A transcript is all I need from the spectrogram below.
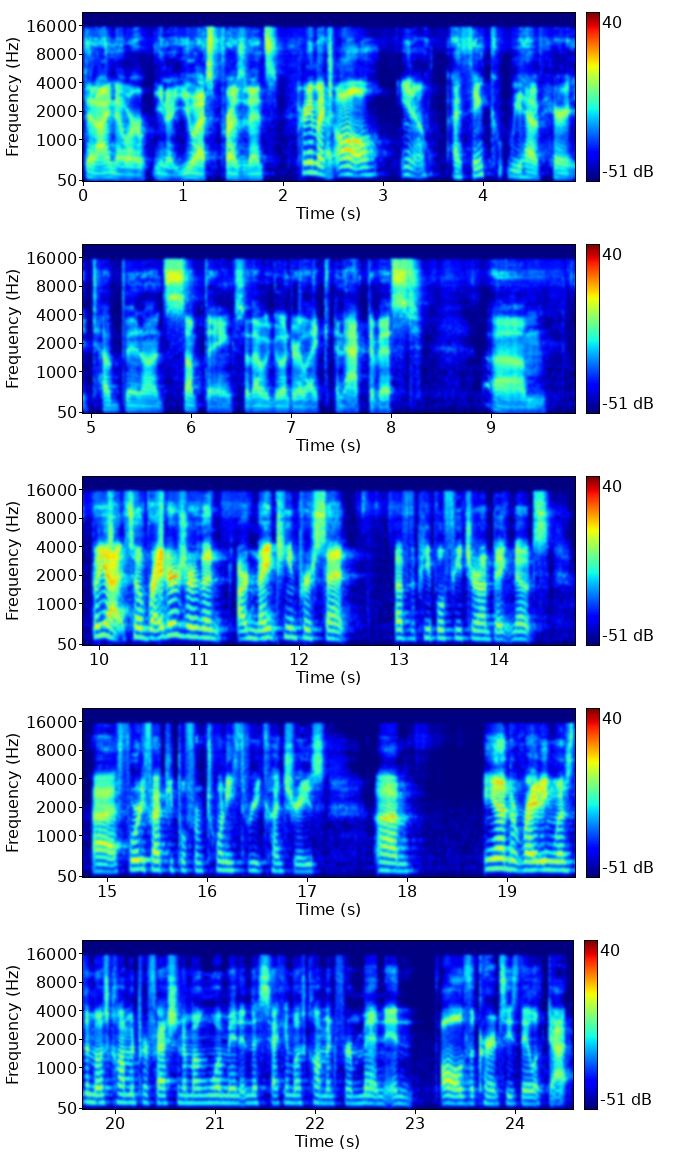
that I know are you know U.S. presidents. Pretty much all, you know. I think we have Harriet Tubman on something, so that would go under like an activist. Um, But yeah, so writers are the are 19% of the people featured on banknotes. Uh, 45 people from 23 countries. Um, and writing was the most common profession among women and the second most common for men in all of the currencies they looked at.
